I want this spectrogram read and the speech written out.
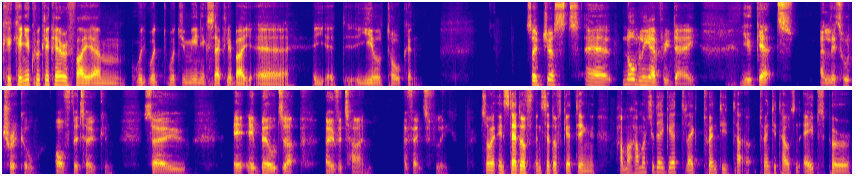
can you quickly clarify um, what, what, what you mean exactly by uh, a, a yield token? So just uh, normally every day you get a little trickle of the token. So it, it builds up over time effectively. So instead of instead of getting how, how much did they get? Like 20,000 20, apes per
